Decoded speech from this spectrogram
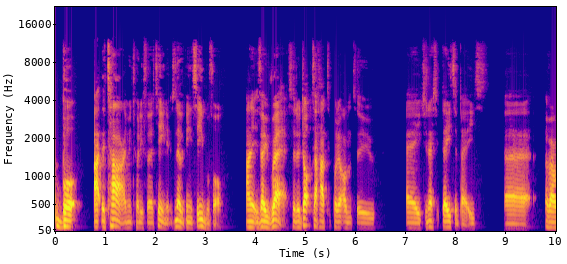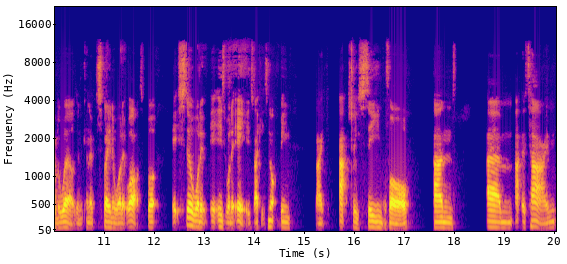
But at the time in 2013, it was never been seen before, and it's very rare. So the doctor had to put it onto a genetic database uh, around the world and kind of explain what it was. But it's still what it, it is. What it is. Like it's not been like actually seen before, and um, at the time,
